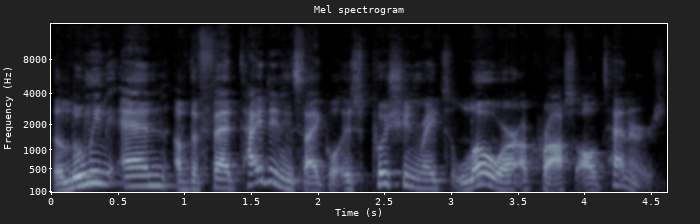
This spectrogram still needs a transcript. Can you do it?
The looming end of the Fed tightening cycle is pushing rates lower across all tenors,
